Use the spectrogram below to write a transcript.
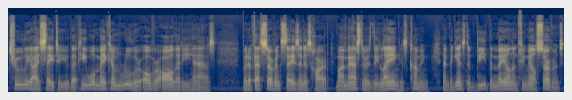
Truly I say to you that he will make him ruler over all that he has. But if that servant says in his heart, My master is delaying his coming, and begins to beat the male and female servants,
